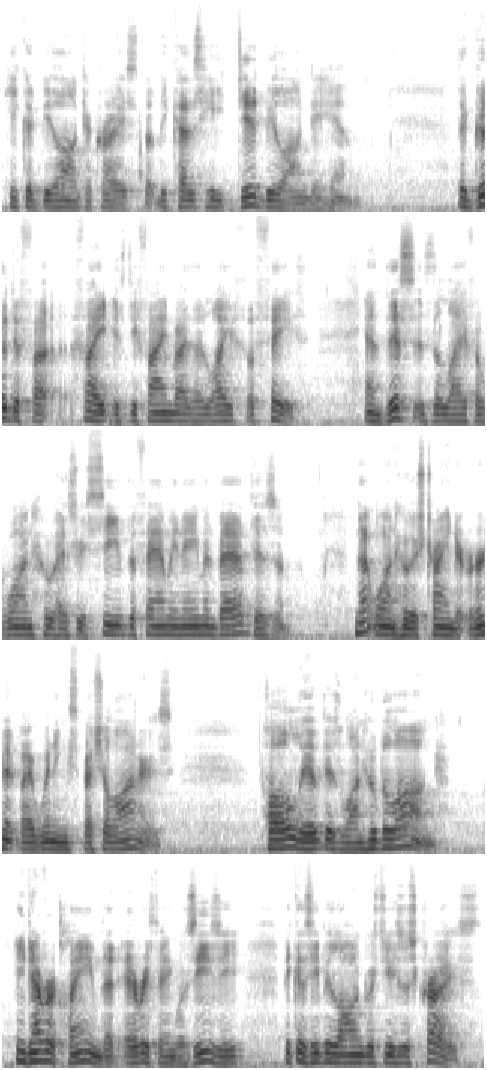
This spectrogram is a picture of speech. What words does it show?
he could belong to Christ, but because he did belong to him. The good fight is defined by the life of faith, and this is the life of one who has received the family name in baptism, not one who is trying to earn it by winning special honors. Paul lived as one who belonged. He never claimed that everything was easy because he belonged with Jesus Christ.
